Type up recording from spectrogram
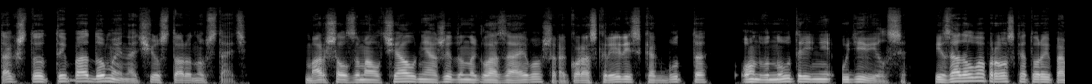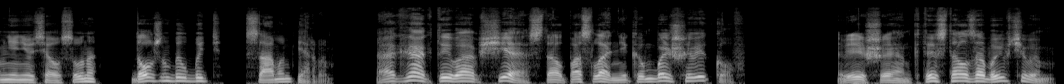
Так что ты подумай, на чью сторону встать. Маршал замолчал, неожиданно глаза его широко раскрылись, как будто он внутренне удивился, и задал вопрос, который, по мнению Сяосуна, должен был быть самым первым. «А как ты вообще стал посланником большевиков?» «Вишенг, ты стал забывчивым. —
